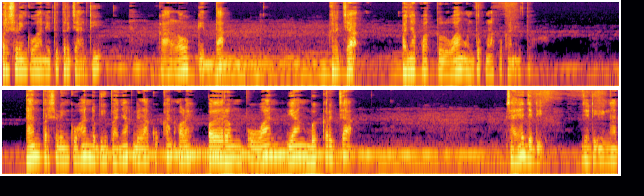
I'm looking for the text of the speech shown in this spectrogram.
Perselingkuhan itu terjadi kalau kita kerja banyak waktu luang untuk melakukan itu dan perselingkuhan lebih banyak dilakukan oleh perempuan yang bekerja. Saya jadi jadi ingat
